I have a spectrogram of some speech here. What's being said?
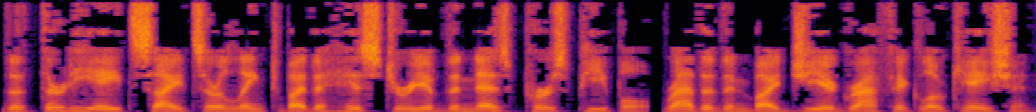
The 38 sites are linked by the history of the Nez Perce people, rather than by geographic location.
